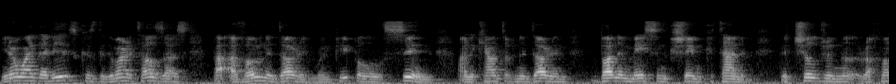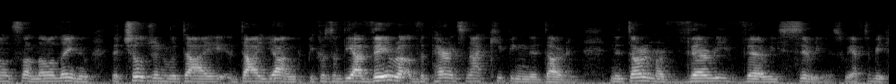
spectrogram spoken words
You know why that is? Because the Gemara tells us ba'avon nedarim, when people sin on account of nedarim, banim mesim kshem katanim. The children, Rahman al the children would die die young because of the avera of the parents not keeping nedarim. Nidarim are very, very serious. We have to be.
